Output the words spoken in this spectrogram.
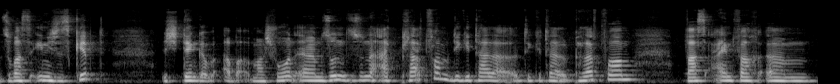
sowas ähnliches gibt. Ich denke aber mal schon, ähm, so, so eine Art Plattform, digitale, digitale Plattform, was einfach ähm,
